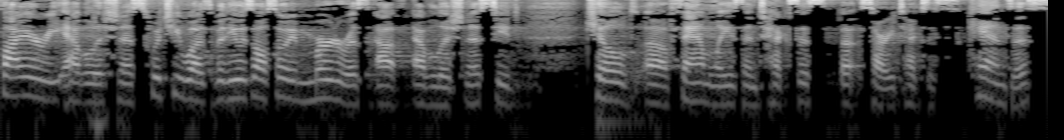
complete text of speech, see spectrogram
fiery abolitionist, which he was, but he was also a murderous abolitionist. He'd killed uh, families in Texas, uh, sorry, Texas, Kansas,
